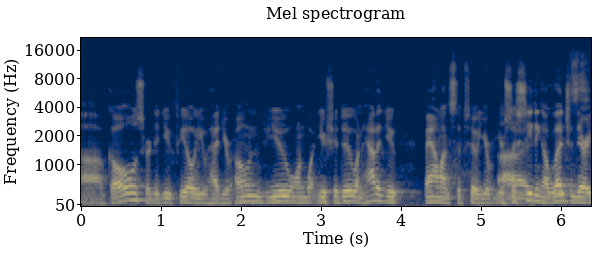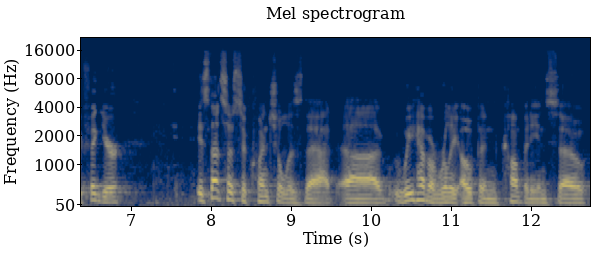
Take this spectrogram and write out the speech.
uh, goals? Or did you feel you had your own view on what you should do? And how did you balance the two? You're, you're succeeding a legendary figure. It's not so sequential as that. Uh, we have a really open company, and so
